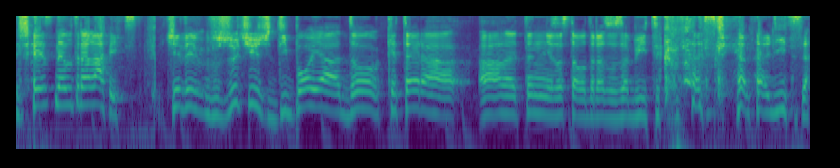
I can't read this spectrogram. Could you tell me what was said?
że jest neutralized. Kiedy wrzucisz D-Boya do Ketera, ale ten nie został od razu zabity, Kowalski analiza.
